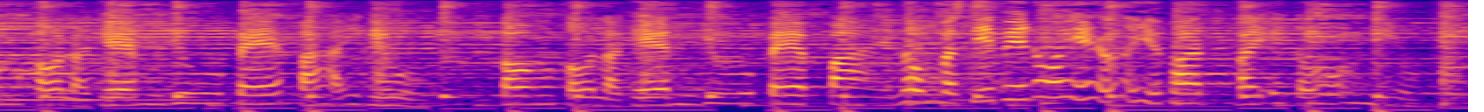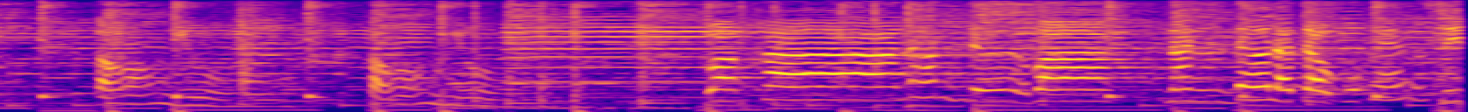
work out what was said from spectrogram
องตอละแขนอยู่แปรปลายอยู่ต้องโตละแขนอยู่แปรปลายลมมาสีพี่น้อยเอ้ยพัดไปตองอยู่ตองอยู่ตองอยู่ว่าคานั่นเด้อว่านั่นเด้อละเจ้าผู้แพงสี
